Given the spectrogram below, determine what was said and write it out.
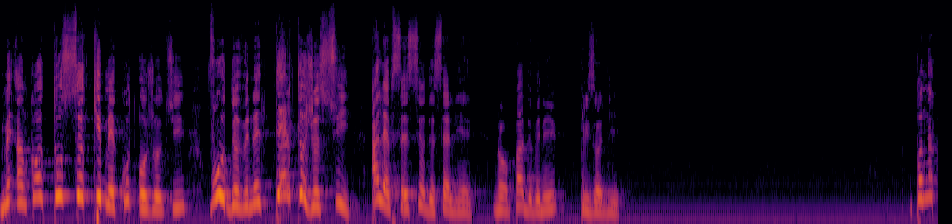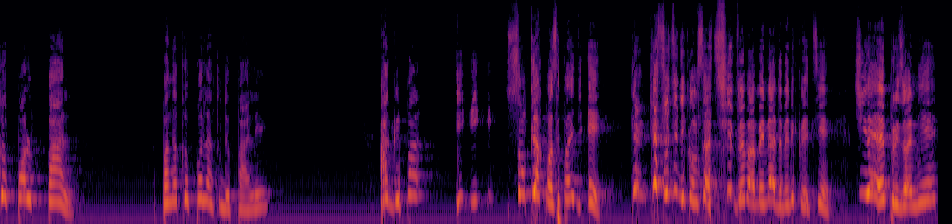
mais encore tous ceux qui m'écoutent aujourd'hui, vous devenez tel que je suis, à l'exception de ces liens. Non, pas devenir prisonnier. Pendant que Paul parle, pendant que Paul est en train de parler, Agrippa, son cœur commence par dire Hé, qu'est-ce que tu dis comme ça? Tu veux m'amener à devenir chrétien. Tu es un prisonnier,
